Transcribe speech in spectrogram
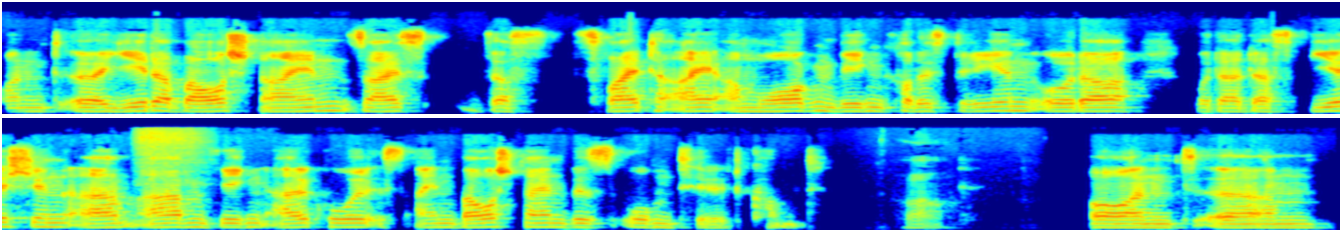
Und äh, jeder Baustein, sei es das zweite Ei am Morgen wegen Cholesterin oder, oder das Bierchen am Abend wegen Alkohol, ist ein Baustein, bis oben Tilt kommt. Wow. Und ähm,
